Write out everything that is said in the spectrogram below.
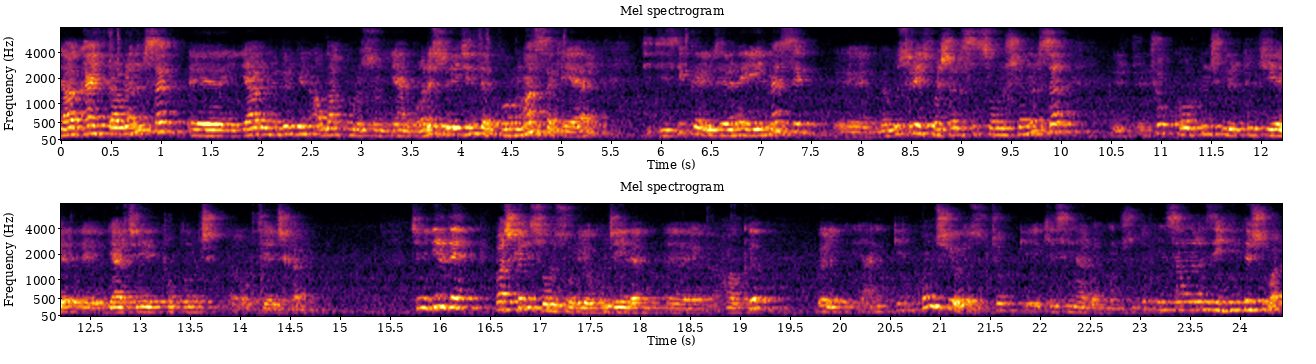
lakayt davranırsak e, yarın öbür gün Allah korusun yani barış sürecini de korumazsak eğer titizlikle üzerine eğilmezsek e, ve bu süreç başarısız sonuçlanırsa e, çok korkunç bir Türkiye e, gerçeği toplumu ortaya çıkar. Şimdi bir de başka bir soru soruyor Kocaeli e, halkı. Böyle yani konuşuyoruz. Çok kesinlerle konuşulduk. İnsanların zihninde şu var.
